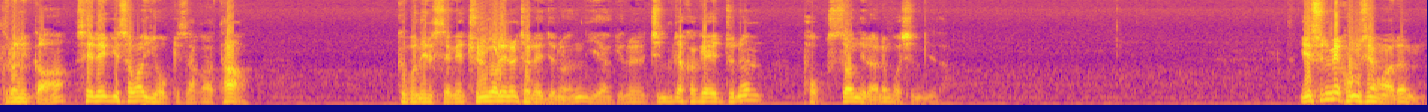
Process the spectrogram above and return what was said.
그러니까 세례기사와 유혹기사가 다 그분 일생의 줄거리를 전해주는 이야기를 짐작하게 해주는 복선이라는 것입니다. 예수님의 공생활은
